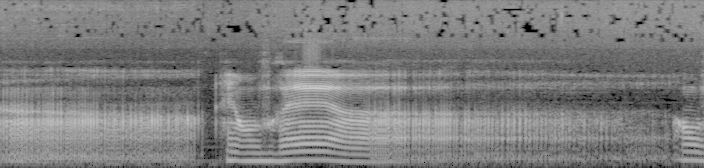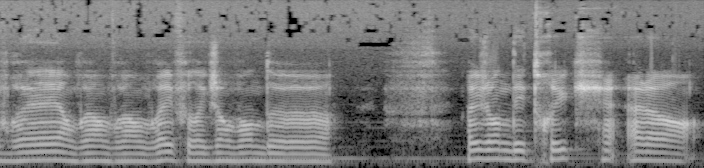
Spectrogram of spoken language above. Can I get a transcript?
Euh, et en vrai, en vrai, en vrai, en vrai, en vrai, il faudrait que j'en vende, vende des trucs. Alors,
